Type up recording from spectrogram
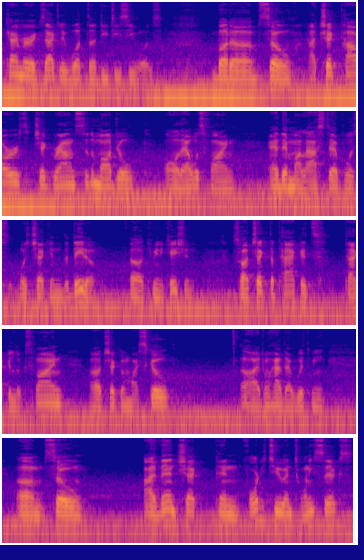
Can't remember exactly what the DTC was. But uh, so I checked powers, checked grounds to the module, all that was fine. And then my last step was was checking the data uh, communication. So I checked the packets, packet looks fine. Uh, check on my scope. Uh, I don't have that with me. Um, so I then checked pin 42 and 26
